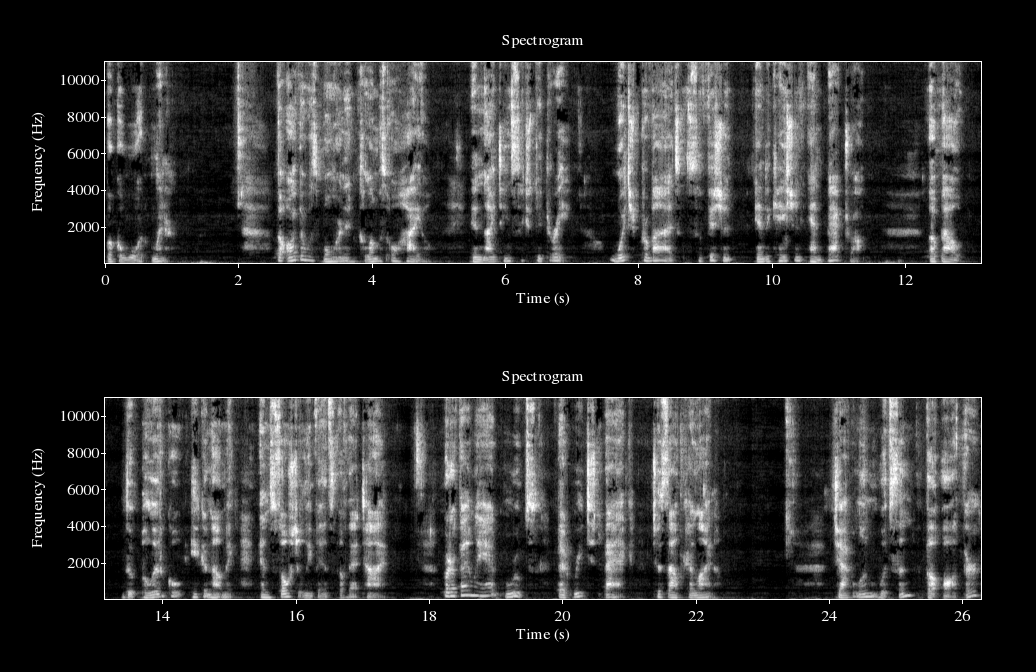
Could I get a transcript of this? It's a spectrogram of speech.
Book Award winner. The author was born in Columbus, Ohio in 1963 which provides sufficient indication and backdrop about the political, economic, and social events of that time. But her family had roots that reached back to South Carolina. Jacqueline Woodson, the author,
